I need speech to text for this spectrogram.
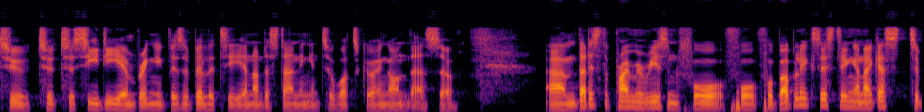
to, to, to CD and bringing visibility and understanding into what's going on there. So, Um, that is the primary reason for, for, for Bubbly existing. And I guess to,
